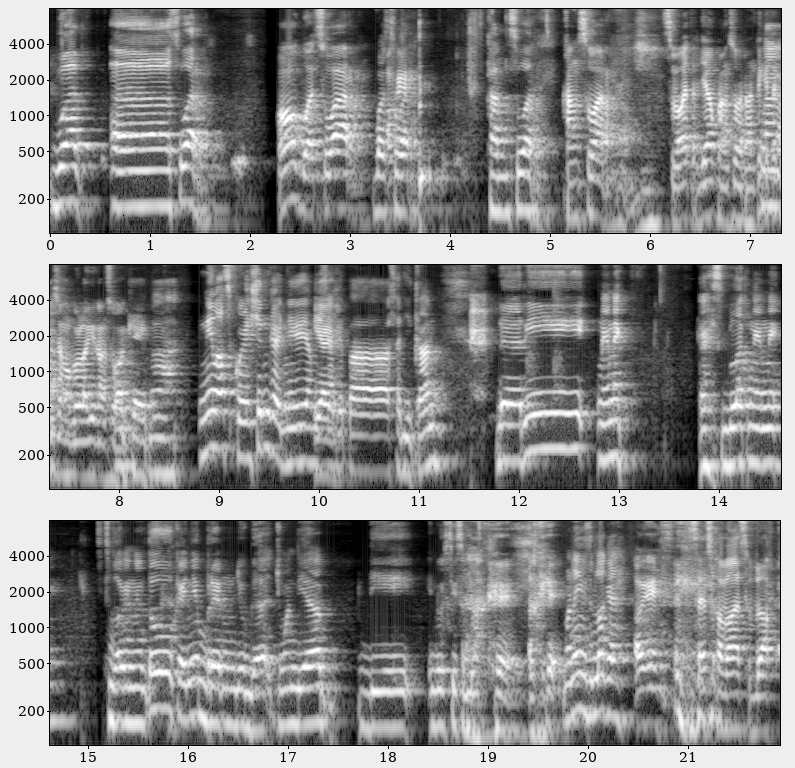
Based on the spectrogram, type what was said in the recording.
buat eh, Suar. Oh buat Suar. Buat. Suar. Kang Suar. Kang Suar. Semoga terjawab Kang Suar. Nanti kita Nah. bisa ngobrol lagi Kang Suar. Oke, nah ini last question kayaknya yang Iya. bisa kita sajikan dari nenek. Eh sebelah nenek. Sebelah nenek tuh kayaknya brand juga, cuman dia di industri sebelah. Oke, oke. Mana yang sebelah ya? Oke, saya suka banget sebelah.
